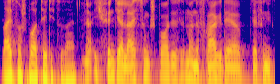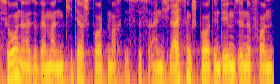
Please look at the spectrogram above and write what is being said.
Leistungssport tätig zu sein. Na, ich finde ja, Leistungssport ist immer eine Frage der Definition. Also wenn man einen Kitasport macht, ist es eigentlich Leistungssport in dem Sinne von,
